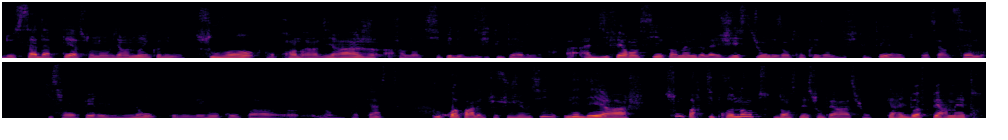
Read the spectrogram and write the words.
de s'adapter à son environnement économique, souvent pour prendre un virage afin d'anticiper des difficultés à venir. À, différencier quand même de la gestion des entreprises en difficulté, hein, qui concerne celles qui sont en péril imminent, que nous n'évoquons pas euh, dans le podcast. Pourquoi parler de ce sujet aussi? Les DRH sont partie prenante dans ces opérations, car ils doivent permettre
